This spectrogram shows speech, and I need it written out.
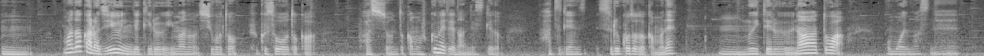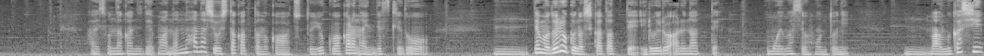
うん、まあだから自由にできる今の仕事服装とかファッションとかも含めてなんですけど発言することとかもね、うん、向いてるなとは思いますね。はいそんな感じでまあ何の話をしたかったのかちょっとよくわからないんですけどうんでも努力の仕方っていろいろあるなって思いますよ本当に。うん、まあ昔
